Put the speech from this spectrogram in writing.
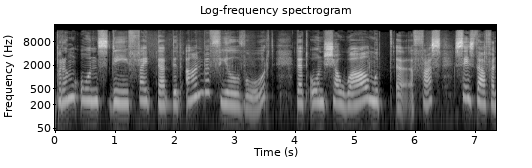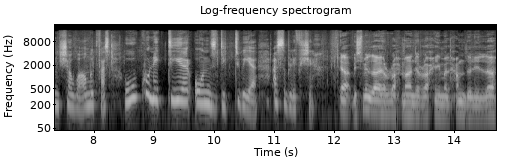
bring ons die feit dat dit aanbeveel word dat ons Shawwal moet uh, vas, 6 dae van Shawwal moet vas. Hoe konnekteer ons die twee? Asseblief Sheikh. Ja, bismillahirrahmanirrahim. Alhamdulillah.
